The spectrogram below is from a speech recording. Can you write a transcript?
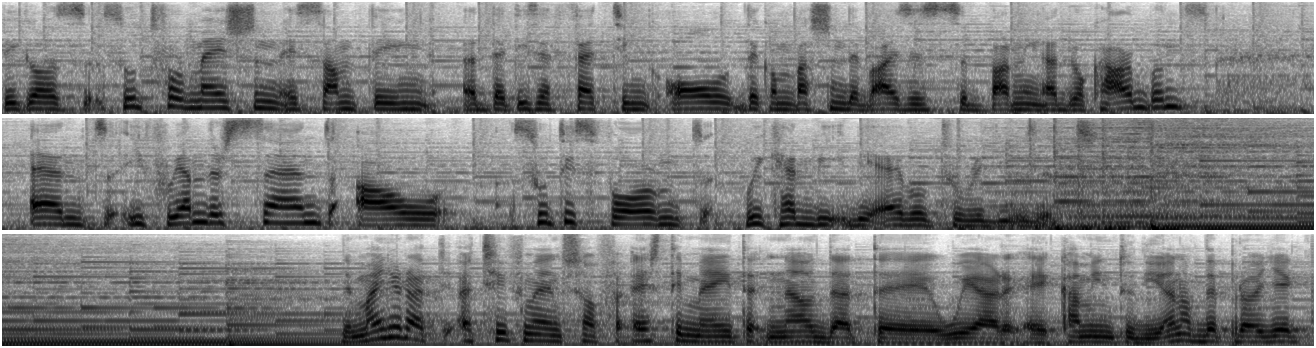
because soot formation is something uh, that is affecting all the combustion devices burning hydrocarbons. And if we understand how soot is formed, we can be, be able to reduce it. The major achievements of Estimate now that uh, we are uh, coming to the end of the project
